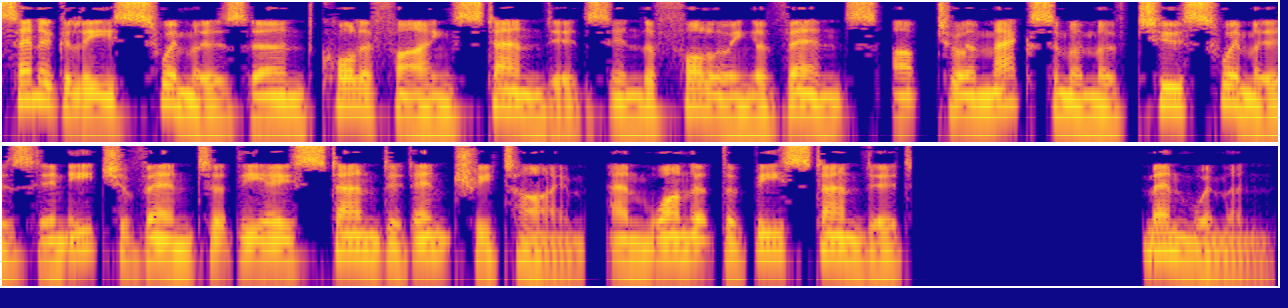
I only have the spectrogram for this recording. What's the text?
Senegalese swimmers earned qualifying standards in the following events up to a maximum of two swimmers in each event at the A standard entry time, and one at the B standard. Men Women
